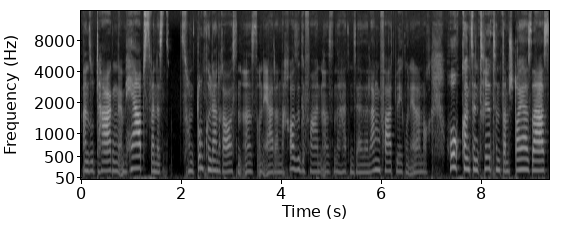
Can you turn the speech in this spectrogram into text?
an so Tagen im Herbst, wenn es schon dunkel dann draußen ist und er dann nach Hause gefahren ist und er hat einen sehr, sehr langen Fahrtweg und er dann noch hochkonzentriert hinterm Steuer saß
